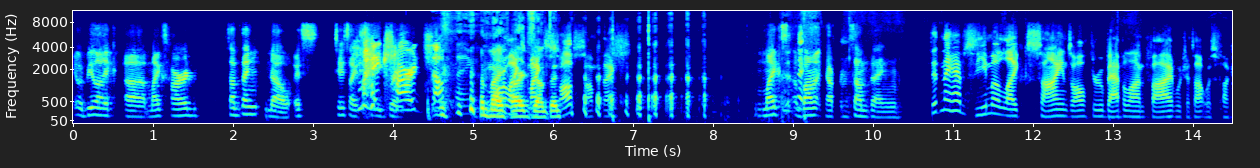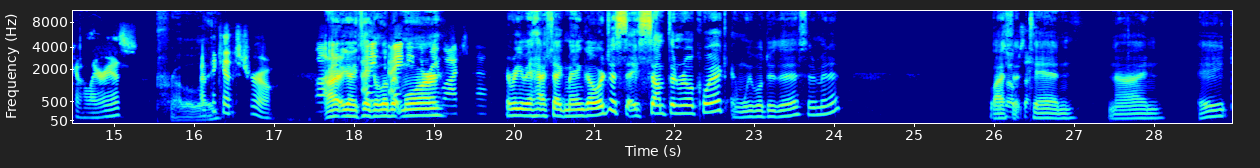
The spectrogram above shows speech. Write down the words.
it would be like uh, Mike's Hard something. No, it's tastes like Mike's hard something. Mike More like Hard Mike's something. Soft something. Mike's vomit covered something. Didn't they have Zima like signs all through Babylon 5, which I thought was fucking hilarious? Probably. I think that's true. Well, All right, I- you're gonna take a I- little bit I more? Here we give me a hashtag mango or just say something real quick and we will do this in a minute. Last So at upset. 10, 9, 8.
